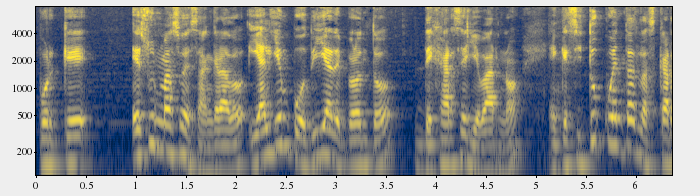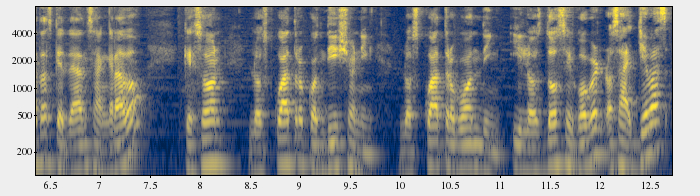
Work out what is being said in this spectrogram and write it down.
porque es un mazo de sangrado y alguien podía de pronto dejarse llevar, ¿no? En que si tú cuentas las cartas que te dan sangrado, que son los 4 conditioning, los 4 bonding y los 12 govern, o sea, llevas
